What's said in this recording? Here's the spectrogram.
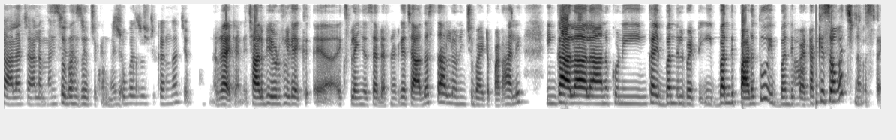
చాలా చాలా మంచి శుభసూచకంగా శుభ చెప్పుకోవచ్చు. సూచకంగా చెప్పుకుంటారు. రైట్ అండి. చాలా బ్యూటిఫుల్గా ఎక్స్ప్లెయిన్ చేశారు. డెఫినెట్గా చాదస్తాల్లో నుంచి బయటపడాలి. ఇంకా అలా అలా అనుకుని ఇంకా ఇబ్బందులు పెట్టి ఇబ్బంది పడుతూ ఇబ్బంది అవును. పెట్ట సో మచ్ నమస్తే.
